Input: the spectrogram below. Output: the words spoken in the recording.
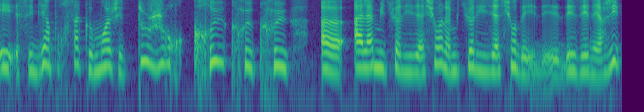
et c'est bien pour ça que moi j'ai toujours cru, cru, cru à la mutualisation, à la mutualisation des, des énergies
